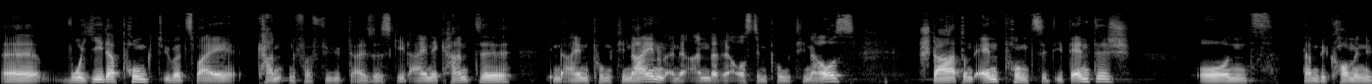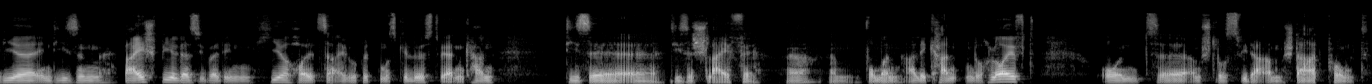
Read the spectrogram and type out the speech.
äh, wo jeder Punkt über zwei Kanten verfügt. Also es geht eine Kante in einen Punkt hinein und eine andere aus dem Punkt hinaus. Start- und Endpunkt sind identisch und dann bekommen wir in diesem Beispiel, das über den Hier-Holzer-Algorithmus gelöst werden kann, diese, äh, diese Schleife, ja, ähm, wo man alle Kanten durchläuft und äh, am Schluss wieder am Startpunkt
